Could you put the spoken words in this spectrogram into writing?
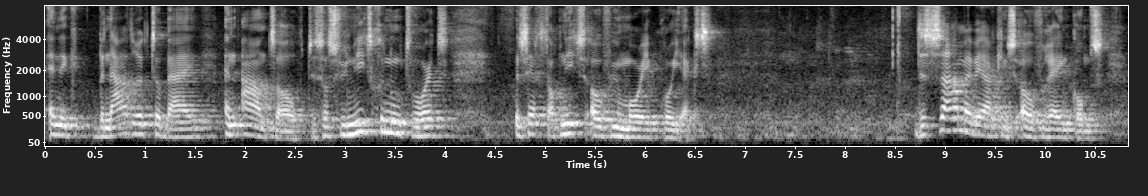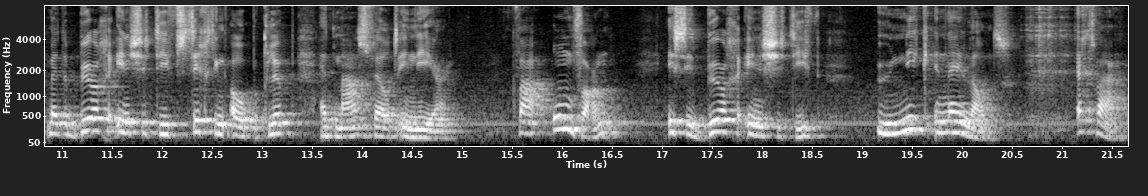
En ik benadruk daarbij een aantal. Dus als u niet genoemd wordt, zegt dat niets over uw mooie project. De samenwerkingsovereenkomst met het burgerinitiatief Stichting Open Club het Maasveld in Neer. Qua omvang is dit burgerinitiatief uniek in Nederland. Echt waar.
